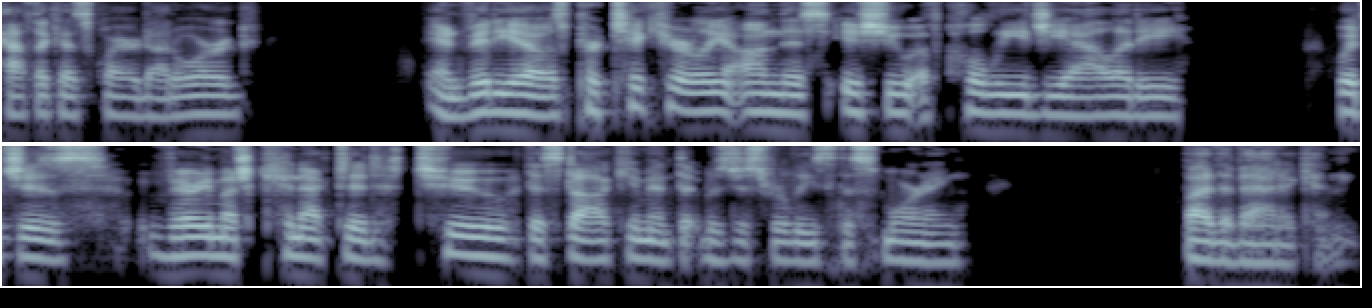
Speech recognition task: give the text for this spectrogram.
catholicesquire.org, and videos, particularly on this issue of collegiality which is very much connected to this document that was just released this morning by the Vatican.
